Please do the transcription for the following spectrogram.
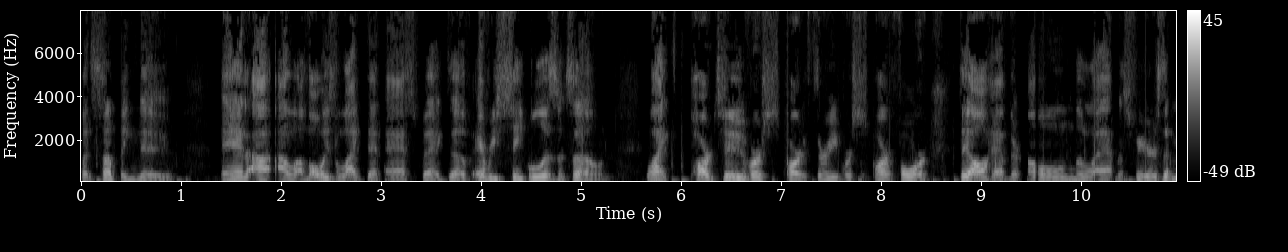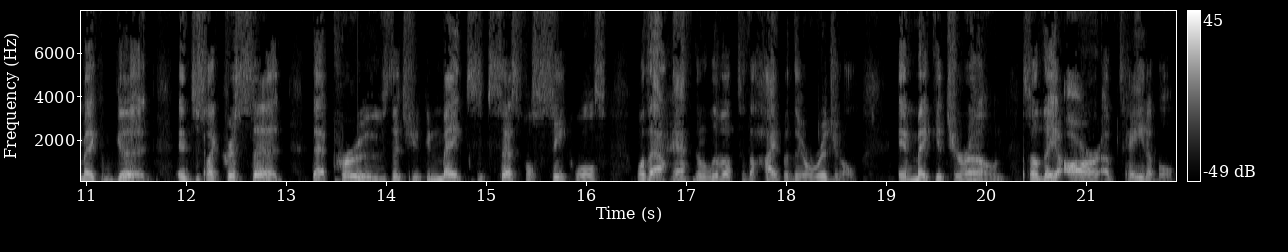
but something new. And I, I've always liked that aspect of every sequel is its own. Like part two versus part three versus part four. They all have their own little atmospheres that make them good. And just like Chris said, that proves that you can make successful sequels without having to live up to the hype of the original and make it your own. So they are obtainable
